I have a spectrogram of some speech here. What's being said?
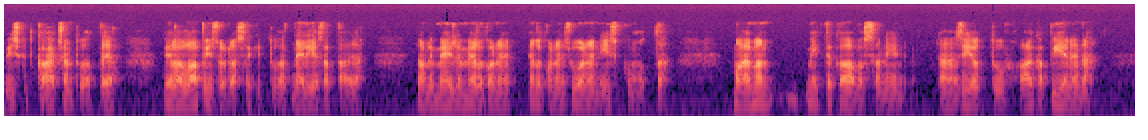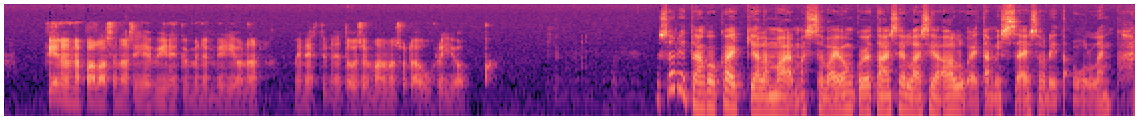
58 000 ja vielä Lapin sodassakin 1400 ja ne oli meille melkoinen, melkoinen suonen isku, mutta maailman mittakaavassa niin nämä sijoittuu aika pienenä, pienenä palasena siihen 50 miljoonan menehtyneen toisen maailmansodan uhrin joukkoon. Soditaanko kaikkialla maailmassa vai onko jotain sellaisia alueita, missä ei sodita ollenkaan?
